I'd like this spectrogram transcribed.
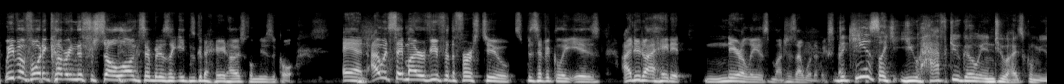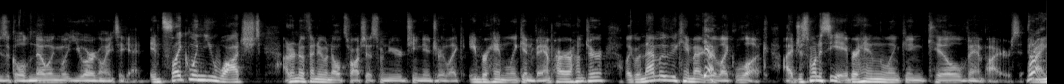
We've avoided covering this for so long because everybody's like, Ethan's going to hate High School Musical. And I would say my review for the first two specifically is I do not hate it nearly as much as I would have expected. the key is like you have to go into High School Musical knowing what you are going to get. It's like when you watched. I don't know if anyone else watched this when you were a teenager, like Abraham Lincoln Vampire Hunter. Like when that movie came out, Yeah. you're like, look, I just want to see Abraham Lincoln kill vampires, Right. and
